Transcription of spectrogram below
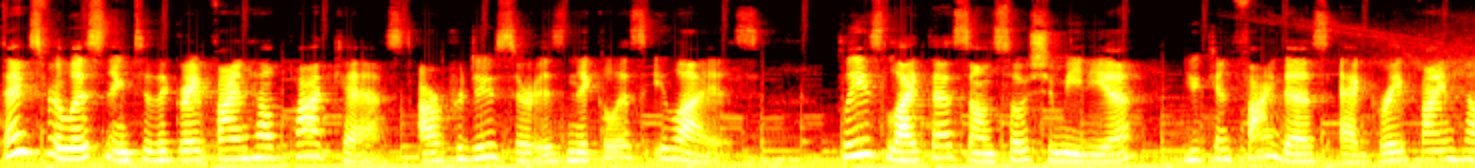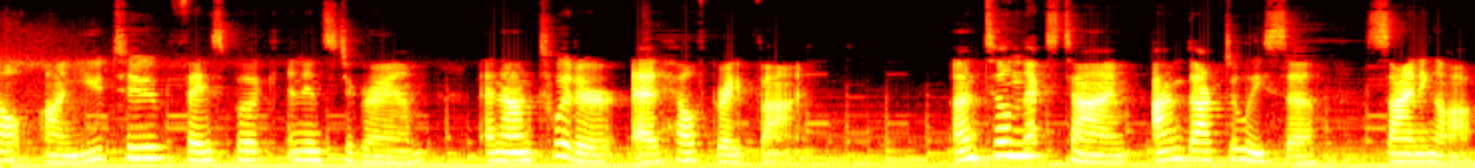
Thanks for listening to the Grapevine Health Podcast. Our producer is Nicholas Elias. Please like us on social media. You can find us at Grapevine Health on YouTube, Facebook, and Instagram, and on Twitter at Health Grapevine. Until next time, I'm Dr. Lisa, signing off.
